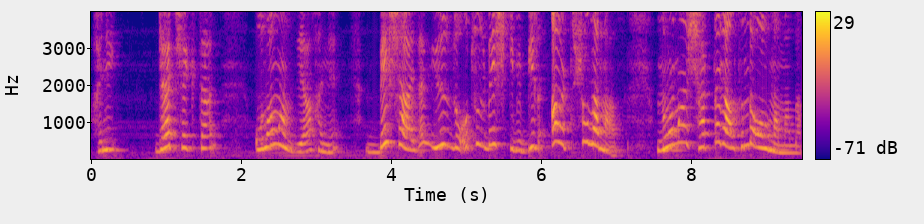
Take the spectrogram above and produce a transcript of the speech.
Hani gerçekten olamaz ya hani 5 ayda %35 gibi bir artış olamaz. Normal şartlar altında olmamalı.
